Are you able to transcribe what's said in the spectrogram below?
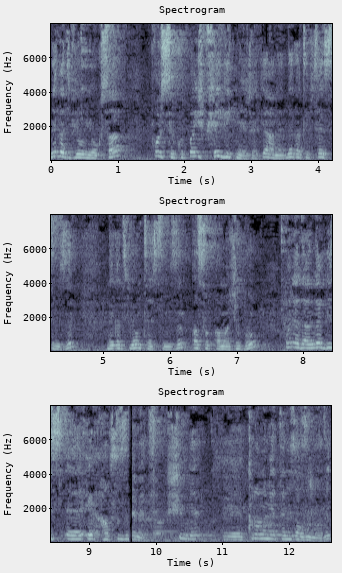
Negatif iyon yoksa pozitif kutba hiçbir şey gitmeyecek. Yani negatif testimizin, negatif iyon testimizin asıl amacı bu. O nedenle biz e, e, haksızlık... Evet, şimdi e, kronometremizi hazırladık.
